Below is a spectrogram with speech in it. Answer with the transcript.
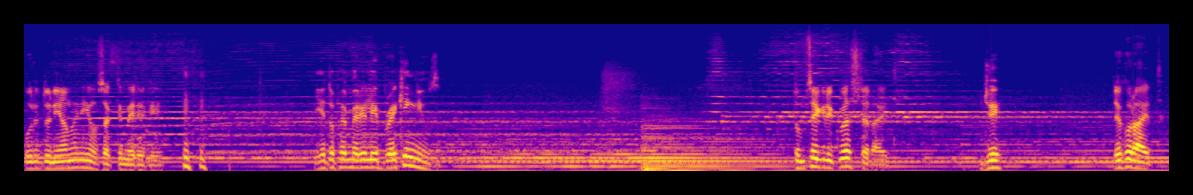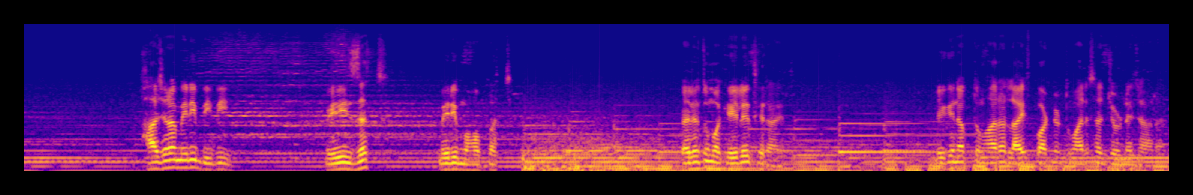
पूरी दुनिया में नहीं हो सकती मेरे लिए। ये तो फिर मेरे लिए ब्रेकिंग न्यूज़ है। तुमसे एक रिक्वेस्ट है राहित जी। देखो राहित हाजरा मेरी बीवी मेरी इज़्ज़त मेरी मोहब्बत। पहले तुम अकेले थे राय। लेकिन अब तुम्हारा लाइफ पार्टनर तुम्हारे साथ जुड़ने जा रहा है।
